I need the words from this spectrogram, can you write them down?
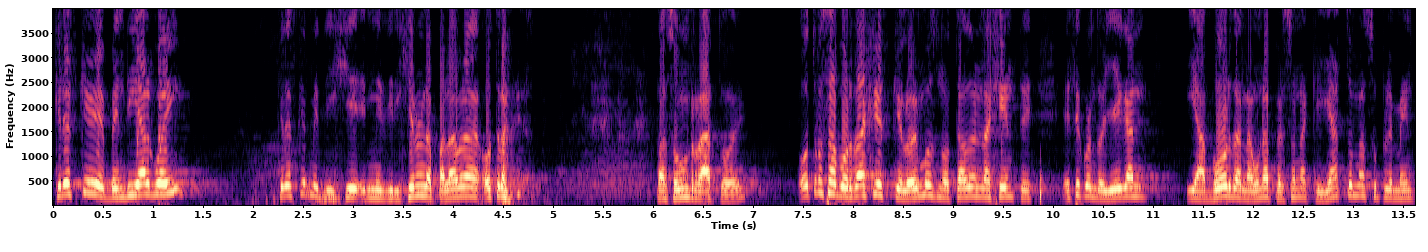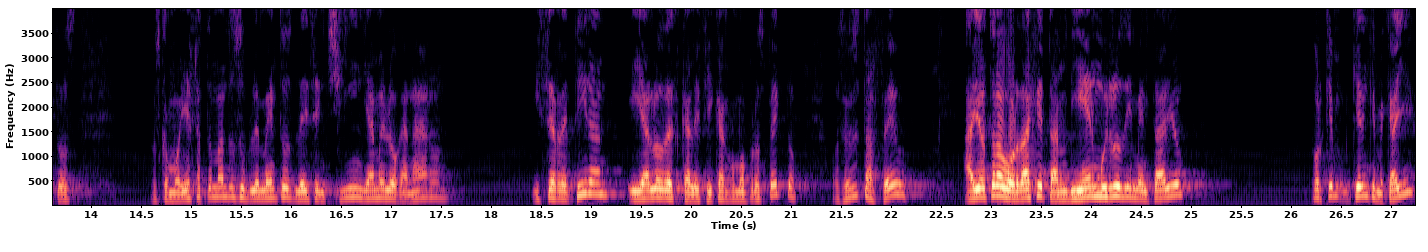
¿Crees que vendí algo ahí? ¿Crees que me, me dirigieron la palabra otra vez? Pasó un rato, ¿eh? Otros abordajes que lo hemos notado en la gente es que cuando llegan y abordan a una persona que ya toma suplementos, pues como ya está tomando suplementos, le dicen, chin, ya me lo ganaron. Y se retiran y ya lo descalifican como prospecto. O sea, eso está feo. Hay otro abordaje también muy rudimentario. ¿Por qué quieren que me calle?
